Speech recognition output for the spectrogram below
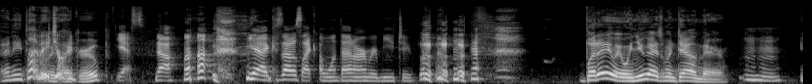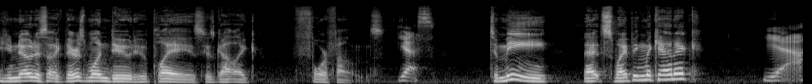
I need to "Let me join join that group. Yes, no, yeah, because I was like, "I want that armor armored Mewtwo." But anyway, when you guys went down there, Mm-hmm. you notice like there's one dude who plays who's got like four phones. yes, To me, that swiping mechanic yeah.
